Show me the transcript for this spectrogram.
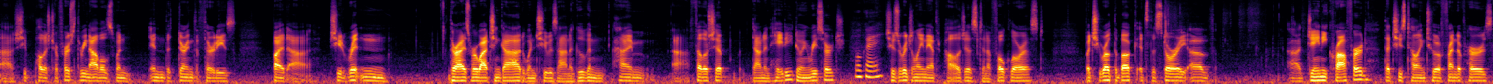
Uh, she published her first three novels when in the during the 30s, but uh, she'd written "Their Eyes Were Watching God" when she was on a Guggenheim uh, fellowship down in Haiti doing research. Okay. She was originally an anthropologist and a folklorist, but she wrote the book. It's the story of uh, Janie Crawford that she's telling to a friend of hers,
